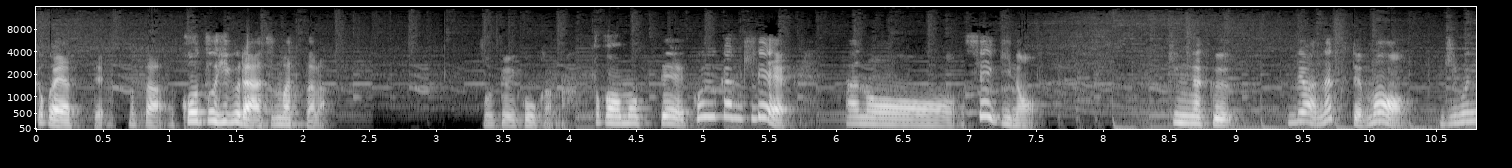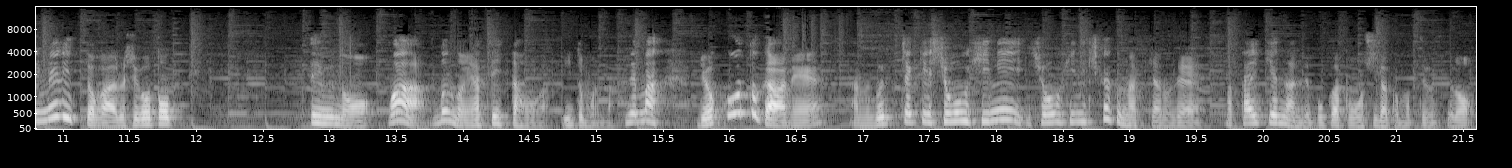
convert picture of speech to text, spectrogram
とかやって、また交通費ぐらい集まったら、東京行こうかな。とか思って、こういう感じで、あのー正規の金額ではなくても、自分にメリットがある仕事っていうのは、どんどんやっていった方がいいと思います。で、まあ、旅行とかはね、あのぶっちゃけ消費に、消費に近くなっちゃうので、まあ、体験なんで僕は投資だと思ってるんですけど、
